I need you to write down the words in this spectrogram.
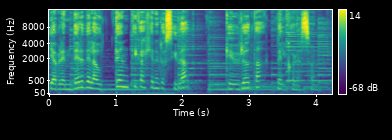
y aprender de la auténtica generosidad que brota del corazón.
